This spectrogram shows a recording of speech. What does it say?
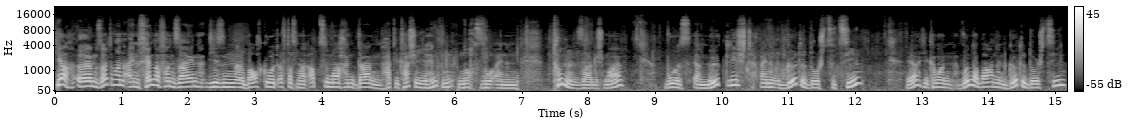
Ja, ähm, sollte man ein Fan davon sein, diesen äh, Bauchgurt öfters mal abzumachen, dann hat die Tasche hier hinten noch so einen Tunnel, sage ich mal wo es ermöglicht, einen Gürtel durchzuziehen. Ja, hier kann man wunderbar einen Gürtel durchziehen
